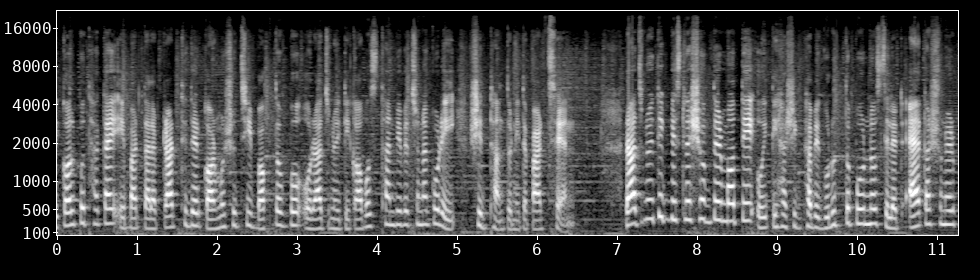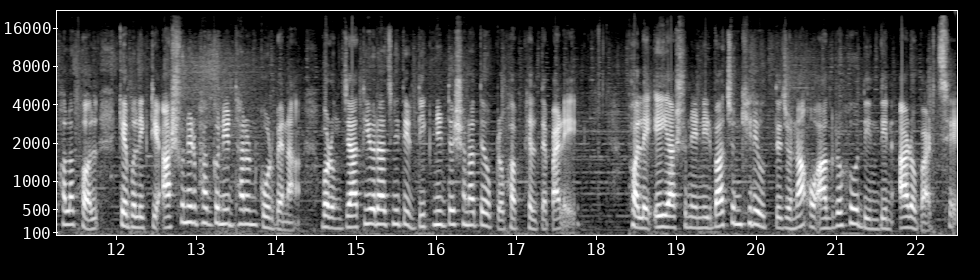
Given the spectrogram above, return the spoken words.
বিকল্প থাকায় এবার তারা প্রার্থীদের কর্মসূচি, বক্তব্য ও রাজনৈতিক অবস্থান বিবেচনা করেই সিদ্ধান্ত নিতে পারছেন। রাজনৈতিক বিশ্লেষকদের মতে, ঐতিহাসিকভাবে গুরুত্বপূর্ণ সিলেট এক আসনের ফলাফল কেবল একটি আসনের ভাগ্য নির্ধারণ করবে না, বরং জাতীয় রাজনীতির দিক নির্দেশনাতেও প্রভাব ফেলতে পারে। ফলে এই আসনের নির্বাচন ঘিরে উত্তেজনা ও আগ্রহ দিন দিন আরও বাড়ছে।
